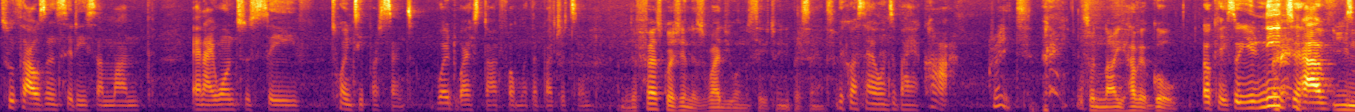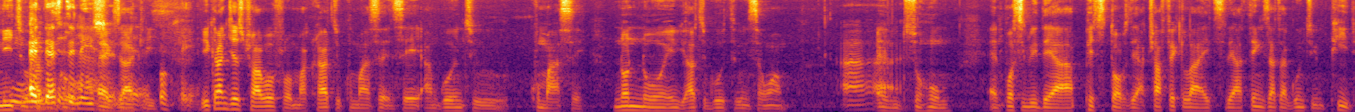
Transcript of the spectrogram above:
2,000 cedis a month and I want to save 20%. Where do I start from with the budgeting? I mean, the first question is why do you want to save 20%? Because I want to buy a car. Great. so now you have a goal. Okay, so you need to have you need to a have destination. A exactly. Yes. Okay. You can't just travel from Accra to Kumasi and say I'm going to Kumasi, not knowing you have to go through Nsawam uh, and so home and possibly there are pit stops, there are traffic lights, there are things that are going to impede.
